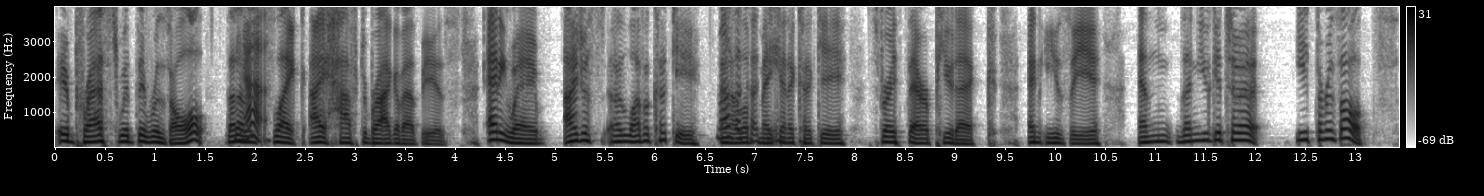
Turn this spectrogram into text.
impressed with the result that I was like, I have to brag about these. Anyway, I just, I love a cookie Love and I love cookie. making a cookie. It's very therapeutic and easy. And then you get to eat the results.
